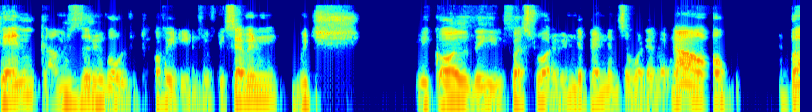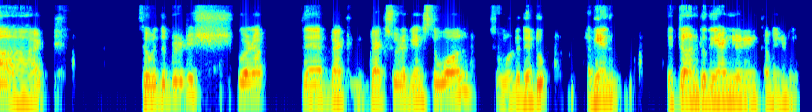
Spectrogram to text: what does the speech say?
Then comes the revolt of 1857, which we call the First War of Independence or whatever now. But so the British were up their back backs were against the wall. So what did they do? Again, they turned to the Anglo-Indian community.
